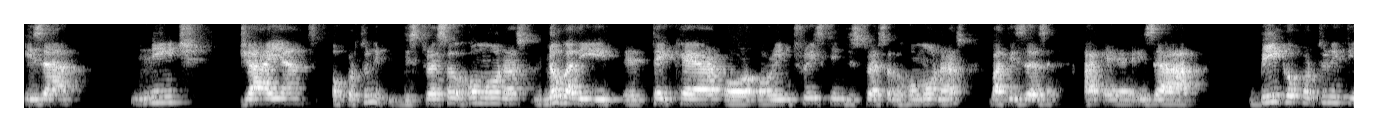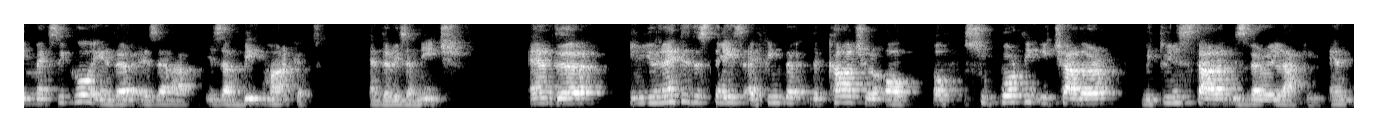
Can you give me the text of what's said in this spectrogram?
is a niche giant opportunity. Distressed homeowners, nobody uh, take care or, or interest in distressed homeowners, but is a, a, is a big opportunity in Mexico and there is a is a big market and there is a niche. And uh, in United States, I think that the culture of, of supporting each other between startups is very lacking and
